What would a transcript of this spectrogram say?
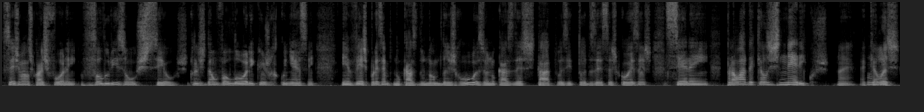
sejam eles quais forem, valorizam os seus, que lhes dão valor e que os reconhecem, em vez, por exemplo, no caso do nome das ruas ou no caso das estátuas e todas essas coisas, de serem para lá daqueles genéricos, não é? aquelas uhum.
